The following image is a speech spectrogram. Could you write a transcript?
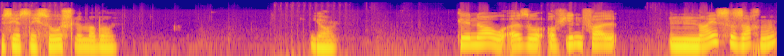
Ist jetzt nicht so schlimm, aber. Ja. Genau, also auf jeden Fall nice Sachen,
